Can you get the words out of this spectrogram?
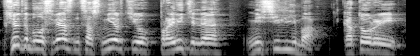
Все это было связано со смертью правителя Меселима, который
